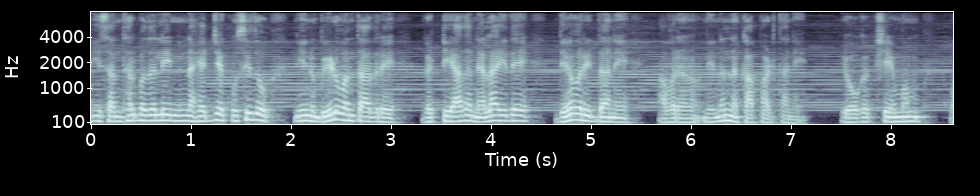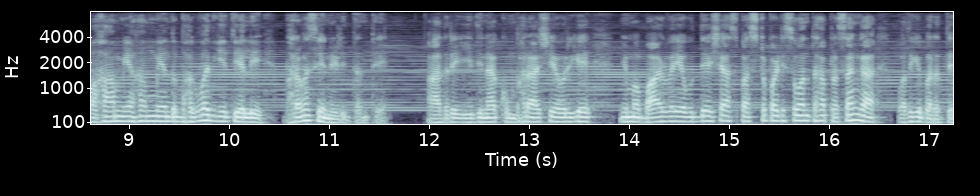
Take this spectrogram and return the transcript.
ಈ ಸಂದರ್ಭದಲ್ಲಿ ನಿನ್ನ ಹೆಜ್ಜೆ ಕುಸಿದು ನೀನು ಬೀಳುವಂತಾದರೆ ಗಟ್ಟಿಯಾದ ನೆಲ ಇದೆ, ದೇವರಿದ್ದಾನೆ ಅವರನ್ನು ನಿನ್ನನ್ನು ಕಾಪಾಡ್ತಾನೆ. ಯೋಗಕ್ಷೇಮಂ ವಹಾಮ್ಯಹಂ ಎಂದು ಭಗವದ್ಗೀತೆಯಲ್ಲಿ ಭರವಸೆ ನೀಡಿದ್ದಂತೆ. ಆದರೆ ಈ ದಿನ ಕುಂಭರಾಶಿಯವರಿಗೆ ನಿಮ್ಮ ಬಾಳ್ವೆಯ ಉದ್ದೇಶ ಸ್ಪಷ್ಟಪಡಿಸುವಂತಹ ಪ್ರಸಂಗ ಒದಗಿ ಬರುತ್ತೆ.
